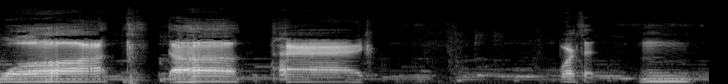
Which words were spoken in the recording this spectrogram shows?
What the heck? Worth it. Mm.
